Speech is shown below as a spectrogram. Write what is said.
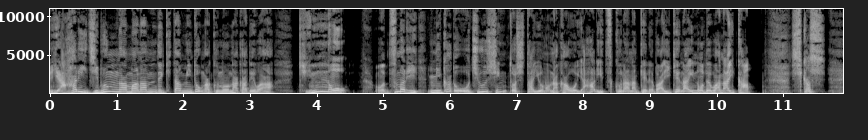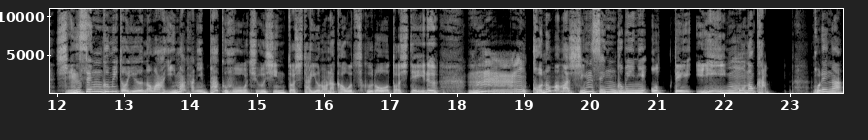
やはり自分が学んできた水戸学の中では、勤王、つまり、帝を中心とした世の中をやはり作らなければいけないのではないか。しかし、新選組というのは未だに幕府を中心とした世の中を作ろうとしている。うーん、このまま新選組に追っていいものか。これが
